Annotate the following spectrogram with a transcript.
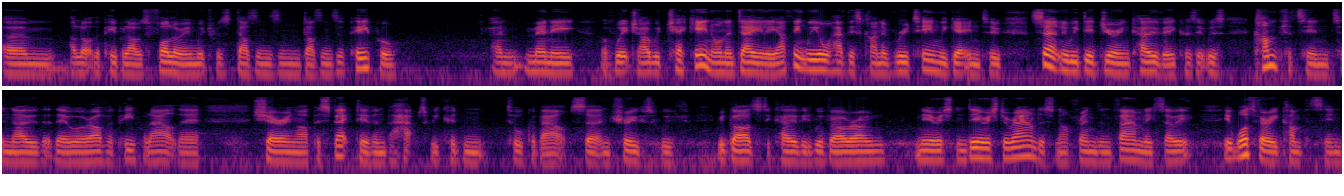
um, a lot of the people I was following, which was dozens and dozens of people, and many of which I would check in on a daily. I think we all have this kind of routine we get into. Certainly, we did during COVID because it was comforting to know that there were other people out there sharing our perspective, and perhaps we couldn't talk about certain truths with regards to COVID with our own nearest and dearest around us and our friends and family. So it it was very comforting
